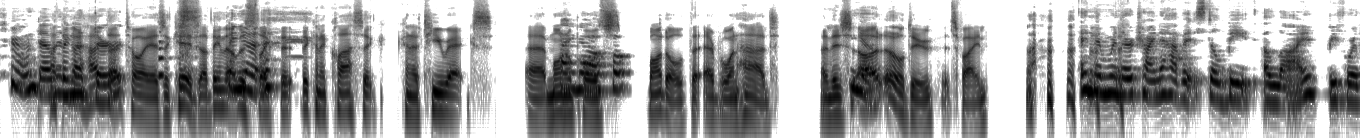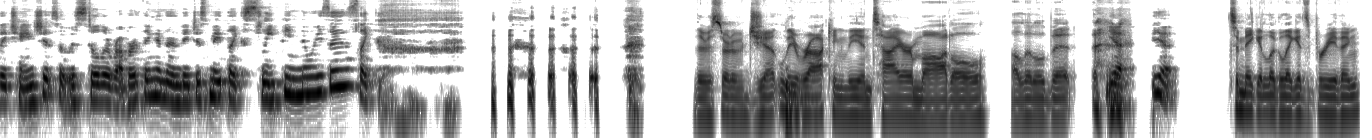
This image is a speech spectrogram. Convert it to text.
thrown down I think in I the had dirt. that toy as a kid. I think that was Yeah. like the, the kind of classic kind of T Rex uh, I monopose model that everyone had. And they just, Yeah. oh, it'll do. It's fine. And then when they're trying to have it still be alive before they changed it, so it was still the rubber thing, and then they just made like sleeping noises, like They're sort of gently rocking the entire model a little bit. yeah, yeah. to make it look like it's breathing.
